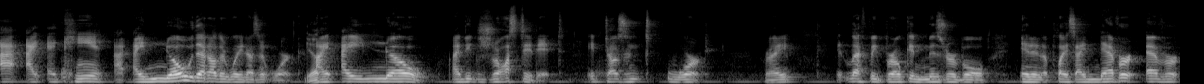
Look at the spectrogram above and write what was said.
I, I, I can't, I, I know that other way doesn't work. Yep. I, I know. I've exhausted it. It doesn't work, right? It left me broken, miserable, and in a place I never, ever,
